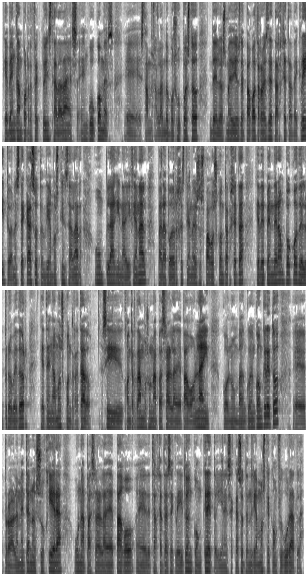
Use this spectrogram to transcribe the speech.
que vengan por defecto instaladas en WooCommerce. Eh, estamos hablando, por supuesto, de los medios de pago a través de tarjeta de crédito. En este caso tendríamos que instalar un plugin adicional para poder gestionar esos pagos con tarjeta que dependerá un poco del proveedor que tengamos contratado. Si contratamos una pasarela de pago online con un banco en concreto, eh, probablemente nos sugiera una pasarela de pago eh, de tarjetas de crédito en concreto y en ese caso tendríamos que configurarla.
